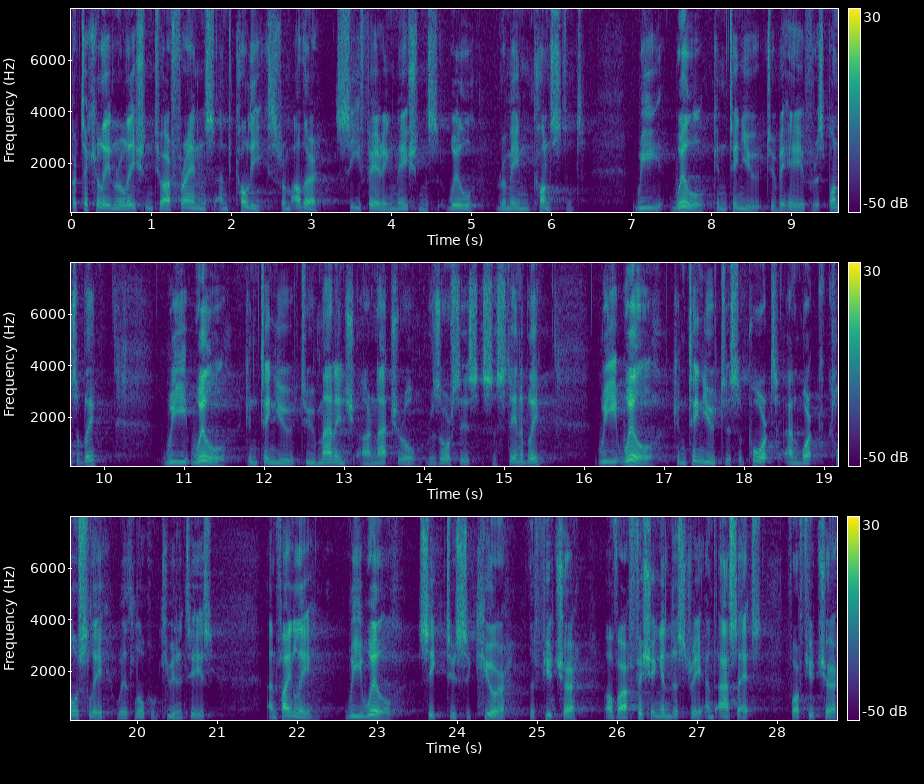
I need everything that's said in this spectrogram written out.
particularly in relation to our friends and colleagues from other seafaring nations, will remain constant. We will continue to behave responsibly. We will continue to manage our natural resources sustainably. We will continue to support and work closely with local communities. And finally, we will seek to secure the future of our fishing industry and assets for future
